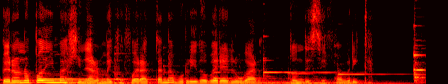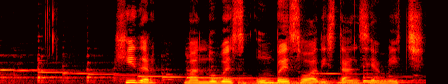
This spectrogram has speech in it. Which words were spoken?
pero no podía imaginarme que fuera tan aburrido ver el lugar donde se fabrican. Heather mandó un beso a distancia a Mitch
